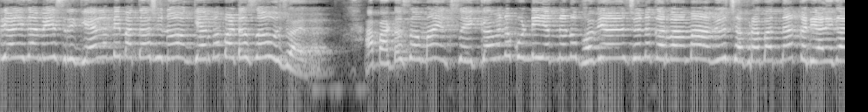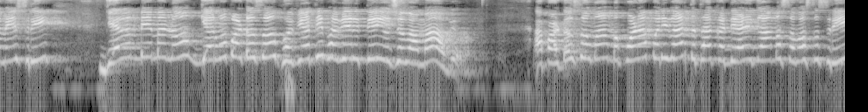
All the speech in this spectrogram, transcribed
અડિયાળી ગામે શ્રી ગેરલંબી માતાજીનો અગિયારમો પાટોત્સવ ઉજવાયો. આ પાટોત્સવમાં એકસો એકાવન કુંડી યજ્ઞનું ભવ્ય આયોજન કરવામાં આવ્યું. જાફરાબાદના કડિયાળી ગામે શ્રી ગેરલંબેમાંનો અગિયારમો પાટોત્સવ ભવ્યથી ભવ્ય રીતે યોજવામાં આવ્યો. આ પાટોત્સવમાં મકવાણા પરિવાર તથા કડિયાળી ગામ સમસ્ત શ્રી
